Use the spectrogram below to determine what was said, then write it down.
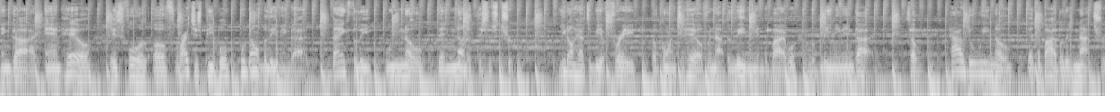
in God, and hell is full of righteous people who don't believe in God. Thankfully, we know that none of this is true. You don't have to be afraid of going to hell for not believing in the Bible or believing in God. So, how do we know that the Bible is not true?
